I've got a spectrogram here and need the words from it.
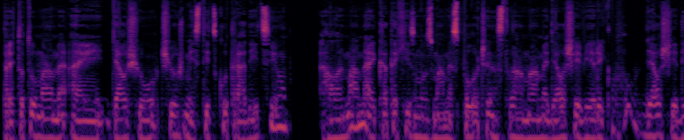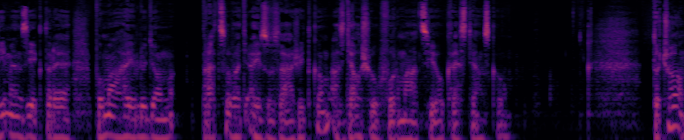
preto tu máme aj ďalšiu, či už mystickú tradíciu, ale máme aj katechizmus, máme spoločenstva, máme ďalšie viery, ďalšie dimenzie, ktoré pomáhajú ľuďom pracovať aj so zážitkom a s ďalšou formáciou kresťanskou. To, čo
